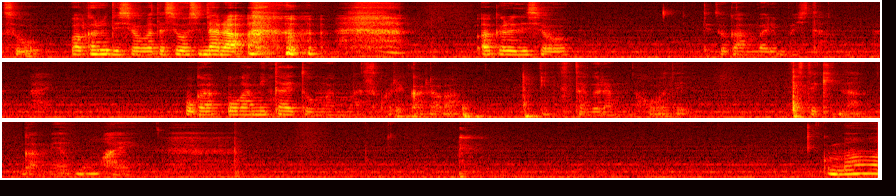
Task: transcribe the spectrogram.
そう。わかるでしょ？私推しなら。わかるでしょ？けど頑張りました、はい、拝みたいと思います。これからは。インスタグラムの方で素敵な画面もはい。こんばんは、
